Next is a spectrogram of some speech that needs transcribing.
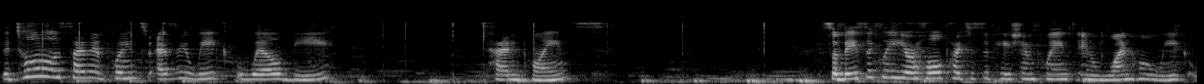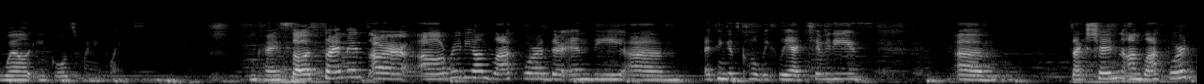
the total assignment points every week will be 10 points. So basically your whole participation points in one whole week will equal 20 points. Okay, so assignments are already on Blackboard. They're in the, um, I think it's called weekly activities um, section on Blackboard.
